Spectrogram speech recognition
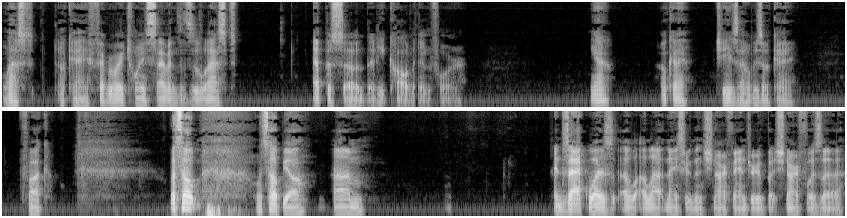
Last. Okay, February twenty seventh is the last episode that he called in for. Yeah. Okay. Jeez, I hope he's okay. Fuck. Let's hope. Let's hope, y'all. Um, and Zach was a, a lot nicer than Schnarf Andrew, but Schnarf was a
